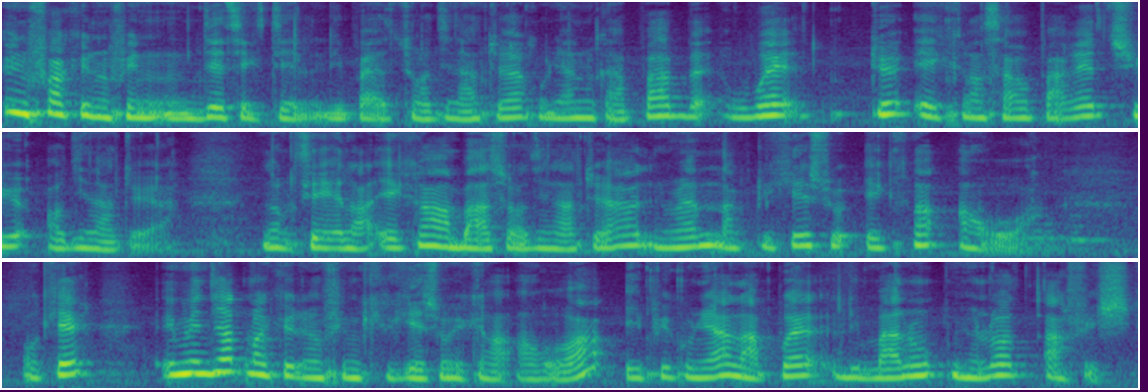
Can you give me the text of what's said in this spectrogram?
Une fois que nous finissons détecter l'appareil sur ordinateur, on est capable de deux écrans ça apparaître sur ordinateur. Donc c'est l'écran en bas sur ordinateur, nous allons cliquer sur l'écran en haut. OK? Immédiatement que nous finissons cliquer sur l'écran en haut, et puis qu'on a après, une autre affiche.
